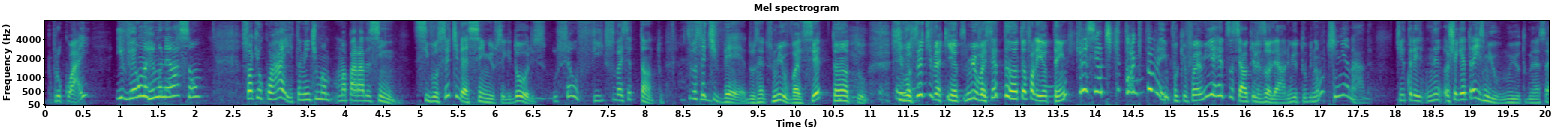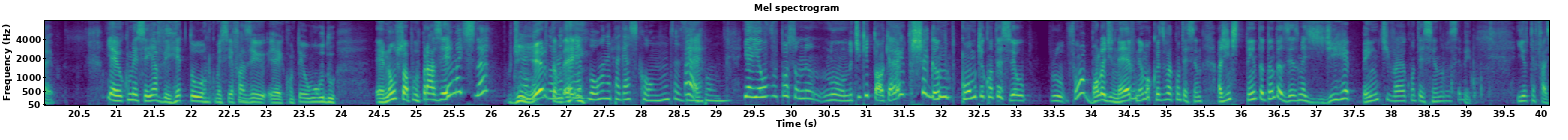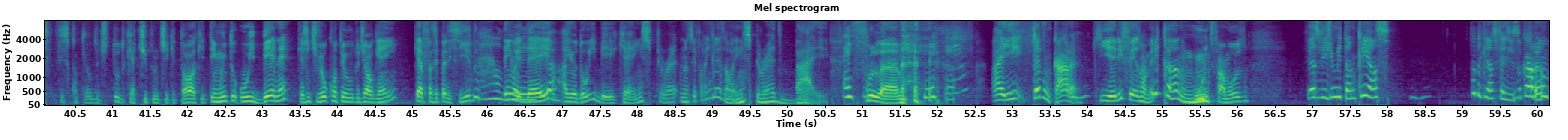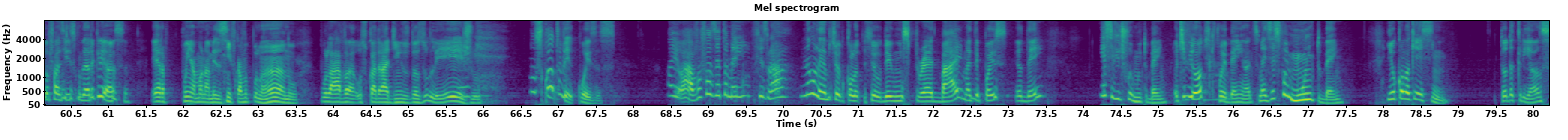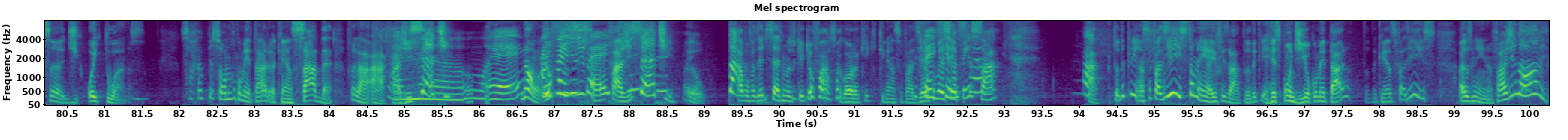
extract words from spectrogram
pro Quai e ver uma remuneração. Só que o Quai também tinha uma, uma parada assim: se você tiver 100 mil seguidores, o seu fixo vai ser tanto. Se você tiver 200 mil, vai ser tanto. Se você tiver 500 mil, vai ser tanto. Eu falei: eu tenho que crescer o TikTok também, porque foi a minha rede social que eles olharam. O YouTube não tinha nada. Tinha três, nem- eu cheguei a 3 mil no YouTube nessa época. E aí eu comecei a ver retorno, comecei a fazer é, conteúdo, é, não só por prazer, mas né, por dinheiro também. É bom, né? Pagar as contas. É, É. bom. E aí eu fui postando no, no, no TikTok. Aí tá chegando como que aconteceu. Pro- Foi uma bola de neve, né? Uma coisa vai acontecendo. A gente tenta tantas vezes, mas de repente vai acontecendo, você vê. E eu te- faz, fiz conteúdo de tudo que é tipo no TikTok. Tem muito o IB, né? Que a gente vê o conteúdo de alguém, quero fazer parecido, Ah, o tenho uma dueto. ideia, aí eu dou o IB, que é Inspired. Não sei falar inglês, não. É Inspired by É isso. Fulana. aí teve um cara que ele fez, um americano, muito famoso, fez vídeo imitando criança. Toda criança fez isso, caramba, eu fazia isso quando era criança. Era, punha a mão na mesa assim, ficava pulando, pulava os quadradinhos do azulejo. Uns quatro coisas. Aí eu, ah, vou fazer também. Fiz lá. Não lembro se eu, se eu dei um spread by, mas depois eu dei. E esse vídeo foi muito bem. Eu tive outros que foi bem antes, mas esse foi muito bem. E eu coloquei assim: toda criança de 8 anos. Só que o pessoal no comentário, a criançada, foi lá, ah, faz de Ah, 7. Não, é. Não, Ai, eu faz fiz de isso. sete. Faz de 7. Aí eu, tá, vou fazer de 7, mas o que, que eu faço agora? O que, que criança fazia? Aí eu Sete comecei a pensar. Ah, toda criança fazia isso também. Aí eu fiz lá, toda criança. Respondia o comentário, toda criança fazia isso. Aí os meninos, faz de 9,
